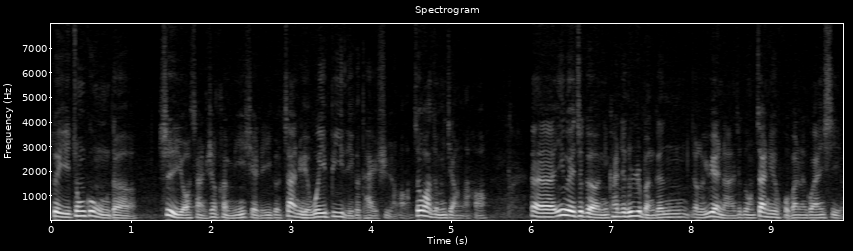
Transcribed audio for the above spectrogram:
对于中共的是有产生很明显的一个战略威逼的一个态势啊。这话怎么讲呢？哈，呃，因为这个你看这个日本跟那个越南这种战略伙伴的关系，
